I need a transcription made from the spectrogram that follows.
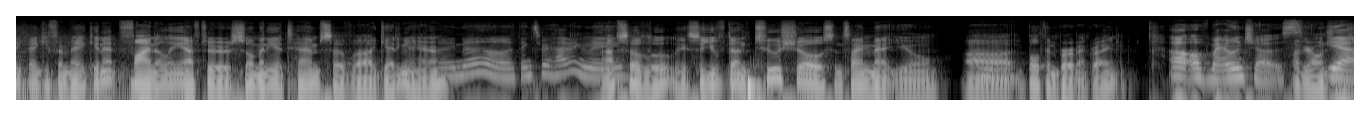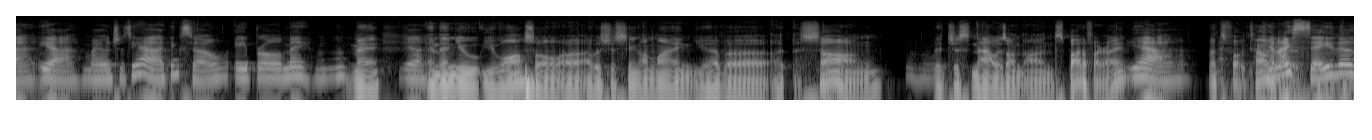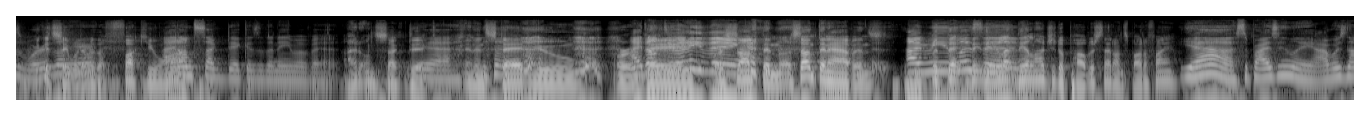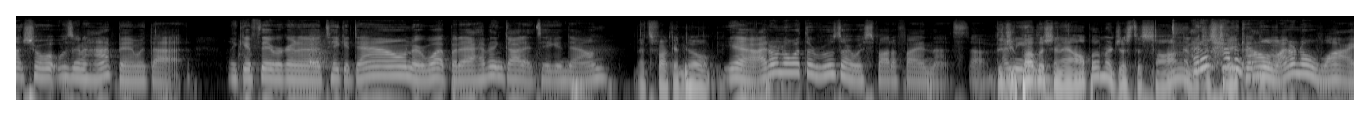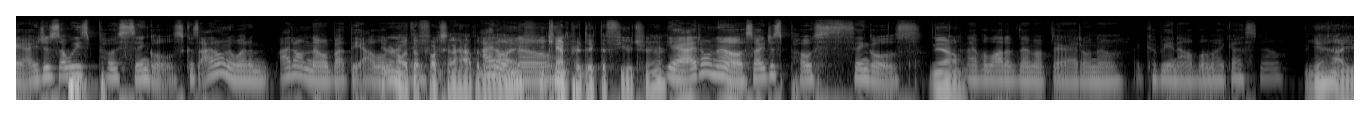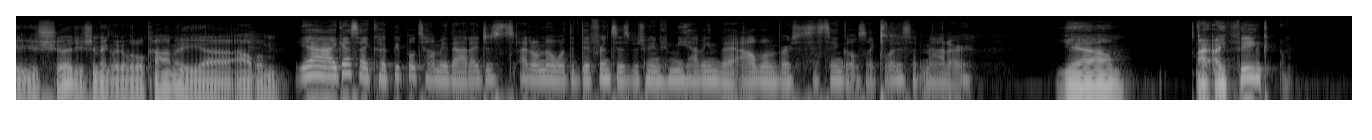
Thank you for making it. Finally, after so many attempts of uh, getting you here. I know. Thanks for having me. Absolutely. So you've done two shows since I met you, uh, Mm-hmm. both in Burbank, right? Oh, of my own shows. Of your own shows. Yeah, yeah, my own shows. Yeah, I think so. April, May. hmm May. Yeah. And then you you also uh, I was just seeing online you have a, a, a song that just now is on, on Spotify, right? Mm-hmm. Yeah. That's fuck. Tell me Can about I say those words? You could say whatever here? the fuck you want. I don't suck dick is the name of it. I don't suck dick. Yeah. And instead you or I don't do they, or anything. something something happens. I But mean, they, they, they, listen. they allowed you to publish that on Spotify? Yeah, surprisingly, I was not sure what was going to happen with that. Like if they were going to take it down or what, but I haven't got it taken down. That's fucking dope. Yeah, I don't know what the rules are with Spotify and that stuff. Did I you mean, publish an album or just a song and I don't just have take an it? album. I don't know why. I just always post singles because I don't know what I'm. I don't know about the album. You don't know what the fuck's gonna happen in I don't life. know. You can't predict the future. Yeah, I don't know. So I just post singles. Yeah. And I have a lot of them up there. I don't know. It could be an album, I guess now. Yeah, you, you should. You should make like a little comedy uh, album. Yeah, I guess I could. People tell me that. I just I don't know what the difference is between me having the album versus the singles. Like, what does it matter? Yeah. I, I think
